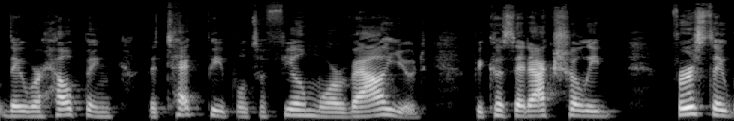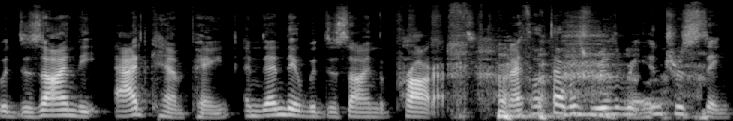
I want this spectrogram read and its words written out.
they were helping the tech people to feel more valued because it actually first they would design the ad campaign and then they would design the product. And i thought that was really, really interesting.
